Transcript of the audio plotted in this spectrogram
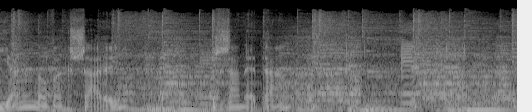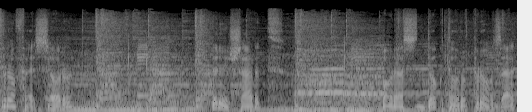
Jan Nowak-Szary, Żaneta, profesor Ryszard oraz doktor Prozak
